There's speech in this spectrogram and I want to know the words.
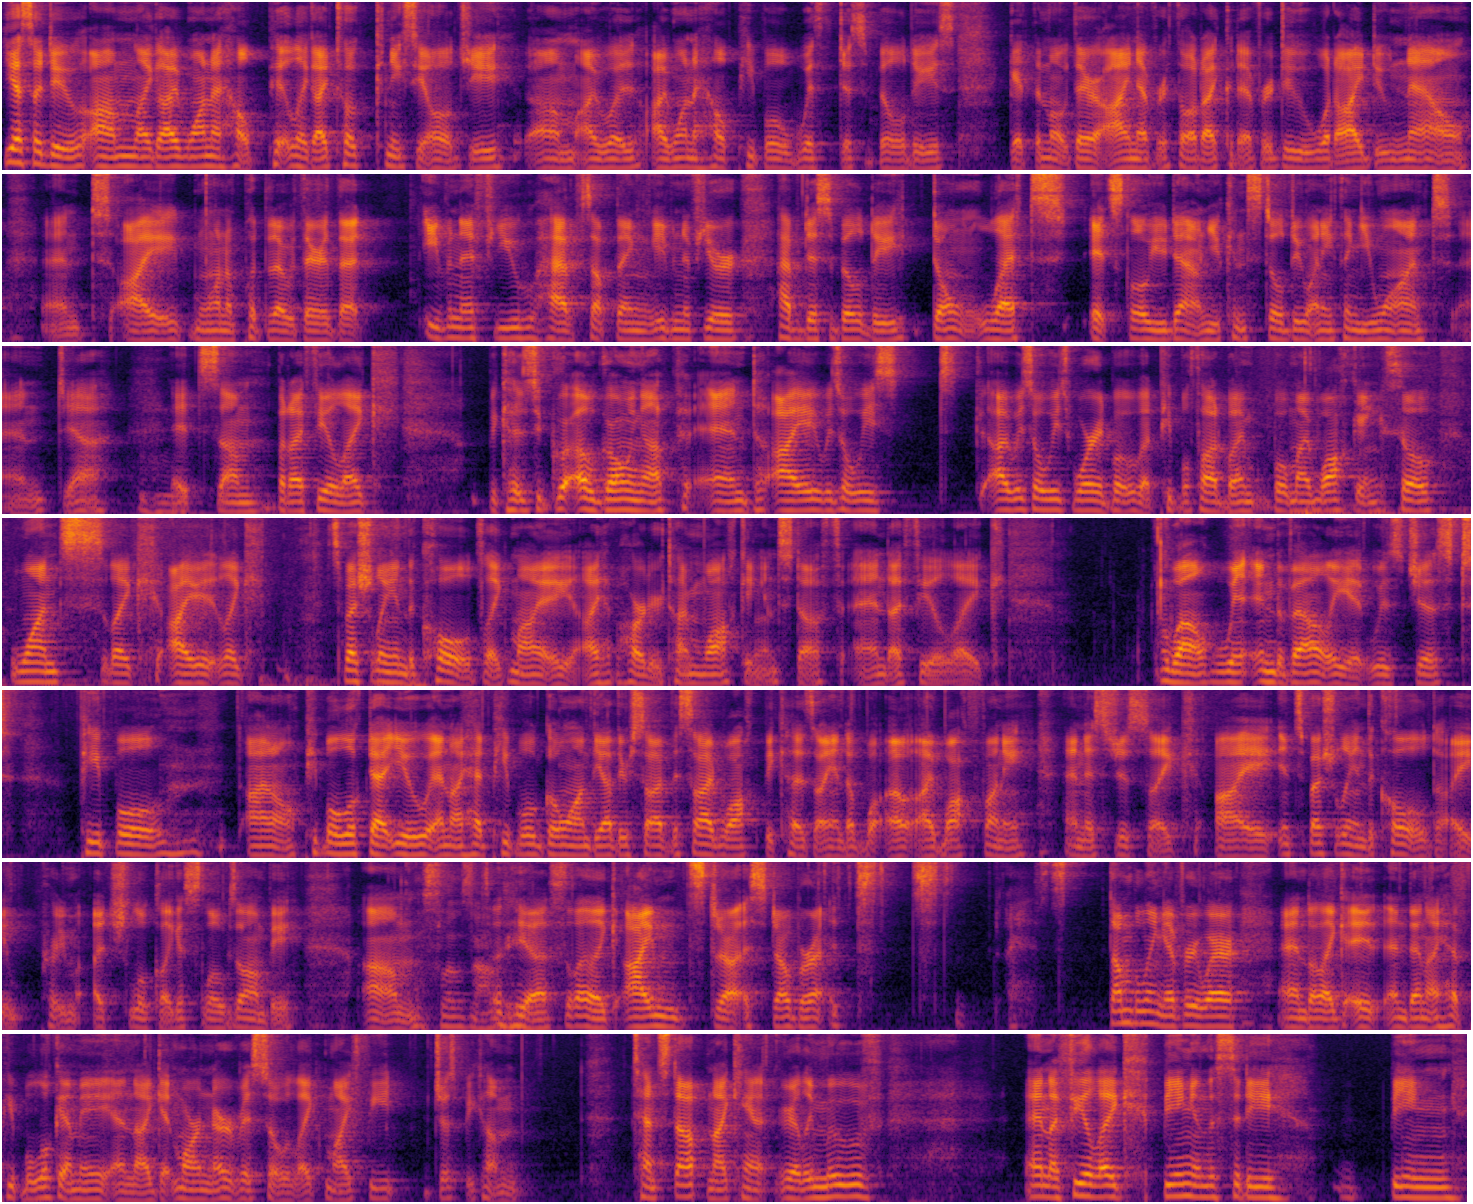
Yes, I do. Um, like I want to help. Like I took kinesiology. Um, I would. I want to help people with disabilities, get them out there. I never thought I could ever do what I do now, and I want to put it out there that even if you have something, even if you have a disability, don't let it slow you down. You can still do anything you want, and yeah, it's um. But I feel like because gr- oh, growing up and I was always I was always worried about what people thought about, about my walking. So once like I like especially in the cold like my I have a harder time walking and stuff and I feel like well in the valley it was just people I don't know people looked at you and I had people go on the other side of the sidewalk because I end up uh, I walk funny and it's just like I especially in the cold I pretty much look like a slow zombie um A slow zombie. yeah, so like I'm st- stubborn, stumbling everywhere, and like it, and then I have people look at me, and I get more nervous. So like my feet just become tensed up, and I can't really move. And I feel like being in the city, being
